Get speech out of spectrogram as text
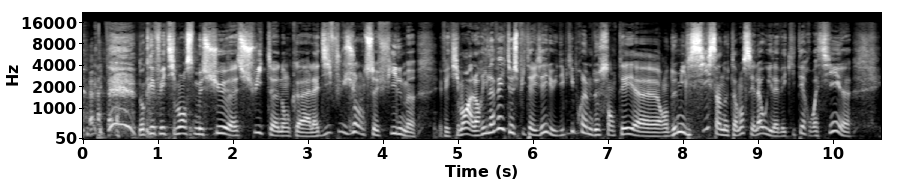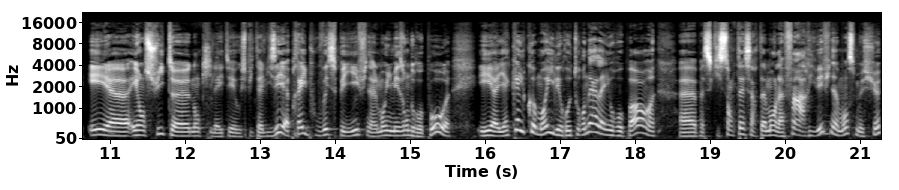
Donc effectivement, ce monsieur, euh, suite euh, donc à la diffusion de ce film, effectivement, alors il avait été hospitalisé, il a eu des petits problèmes de santé euh, en 2006, hein, notamment c'est là où il avait quitté Roissy, euh, et, euh, et ensuite euh, donc il a été hospitalisé. Et après, il pouvait se payer finalement une maison de repos. Et euh, il y a quelques mois, il est retourné à l'aéroport euh, parce qu'il sentait certainement la fin arriver finalement, ce monsieur,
